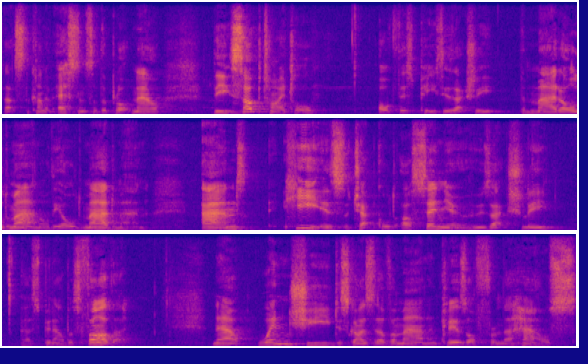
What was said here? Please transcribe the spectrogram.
That's the kind of essence of the plot. Now, the subtitle of this piece is actually The Mad Old Man or The Old Madman. And he is a chap called Arsenio, who's actually uh, Spinalba's father. Now, when she disguises herself as a man and clears off from the house,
